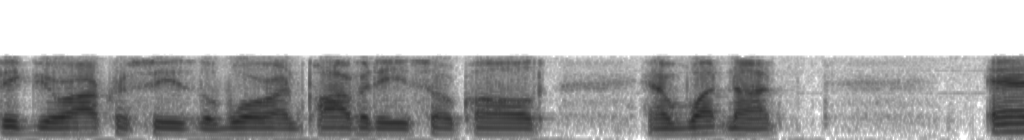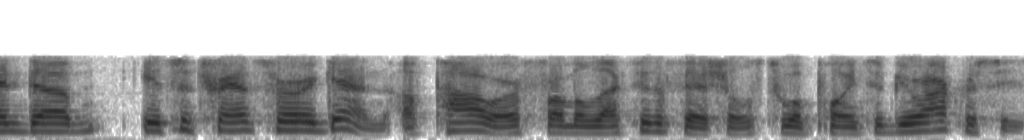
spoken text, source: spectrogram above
big bureaucracies, the war on poverty, so called, and whatnot. And um, it's a transfer again of power from elected officials to appointed bureaucracies.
